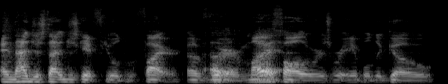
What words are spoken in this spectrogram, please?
and that just that just gave fuel to the fire of Oh, where yeah. my Oh, yeah. followers were able to go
